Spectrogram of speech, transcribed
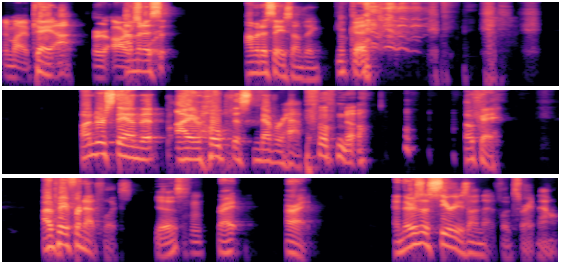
in my Okay, opinion. I- for our I'm gonna sport. s- I'm gonna say something. Okay. Understand that I hope this never oh, happens. oh no. Okay. I pay for Netflix, Yes. Mm-hmm. right? All right. And there's a series on Netflix right now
